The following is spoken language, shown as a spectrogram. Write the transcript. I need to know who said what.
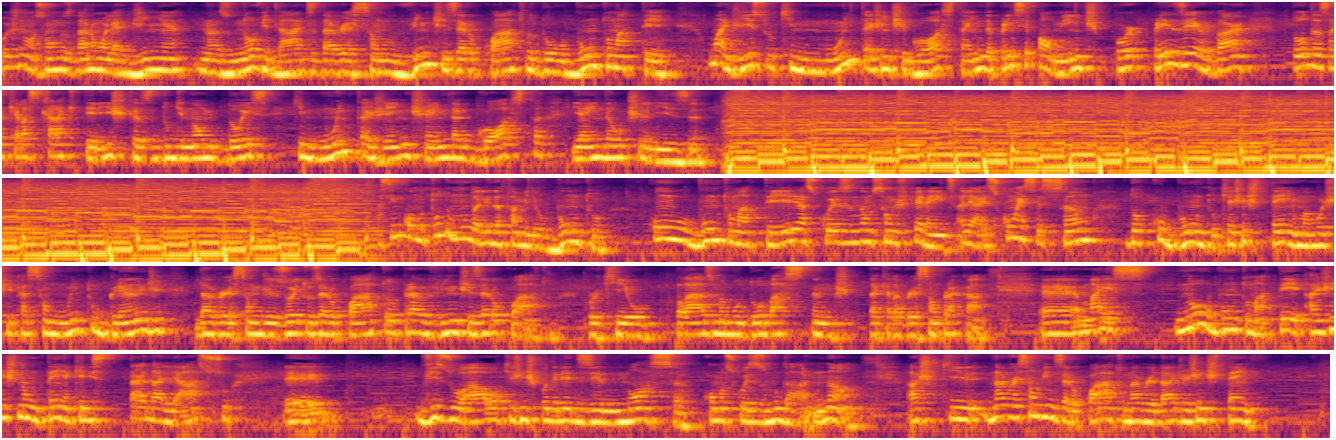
Speaker 1: Hoje nós vamos dar uma olhadinha nas novidades da versão 20.04 do Ubuntu Mate, uma distro que muita gente gosta ainda, principalmente por preservar todas aquelas características do Gnome 2 que muita gente ainda gosta e ainda utiliza. Todo mundo ali da família Ubuntu, com o Ubuntu Mate as coisas não são diferentes. Aliás, com exceção do Kubuntu, que a gente tem uma modificação muito grande da versão 18.04 para 20.04, porque o Plasma mudou bastante daquela versão para cá. É, mas no Ubuntu Mate a gente não tem aquele estardalhaço é, visual que a gente poderia dizer, nossa, como as coisas mudaram. Não. Acho que na versão 2004, na verdade, a gente tem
